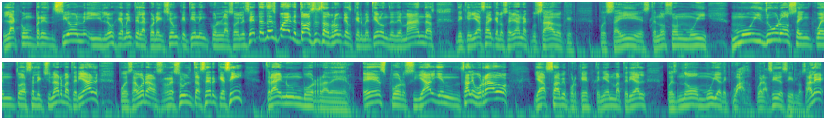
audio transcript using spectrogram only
la comprensión y lógicamente la conexión que tienen con las adolescentes después de todas estas broncas que metieron de demandas, de que ya sabe que los habían acusado, que pues ahí este, no son muy, muy duros en cuanto a seleccionar material material, pues ahora resulta ser que sí, traen un borradero. Es por si alguien sale borrado, ya sabe por qué. Tenían material pues no muy adecuado, por así decirlo, ¿sale?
